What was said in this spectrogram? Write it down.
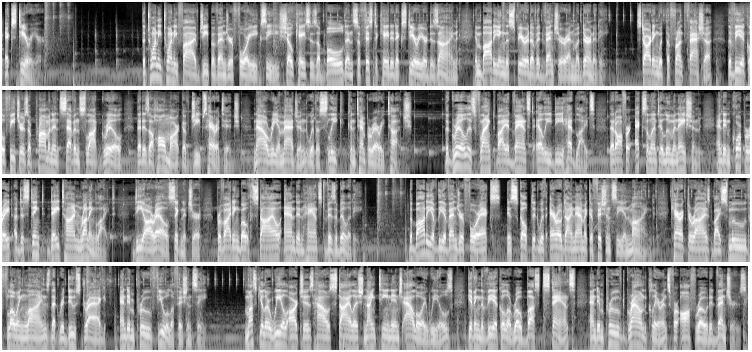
Exterior The 2025 Jeep Avenger 4xe showcases a bold and sophisticated exterior design embodying the spirit of adventure and modernity. Starting with the front fascia, the vehicle features a prominent seven-slot grille that is a hallmark of Jeep's heritage, now reimagined with a sleek, contemporary touch. The grille is flanked by advanced LED headlights that offer excellent illumination and incorporate a distinct daytime running light, DRL signature, providing both style and enhanced visibility. The body of the Avenger 4X is sculpted with aerodynamic efficiency in mind, characterized by smooth, flowing lines that reduce drag and improve fuel efficiency. Muscular wheel arches house stylish 19-inch alloy wheels, giving the vehicle a robust stance and improved ground clearance for off-road adventures.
